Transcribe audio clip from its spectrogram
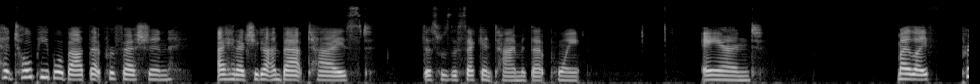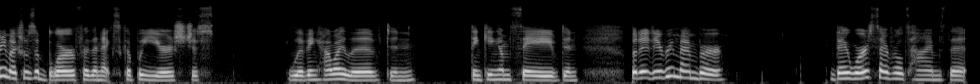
had told people about that profession. I had actually gotten baptized. This was the second time at that point. And my life pretty much was a blur for the next couple years, just living how I lived and thinking I'm saved and but I do remember there were several times that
